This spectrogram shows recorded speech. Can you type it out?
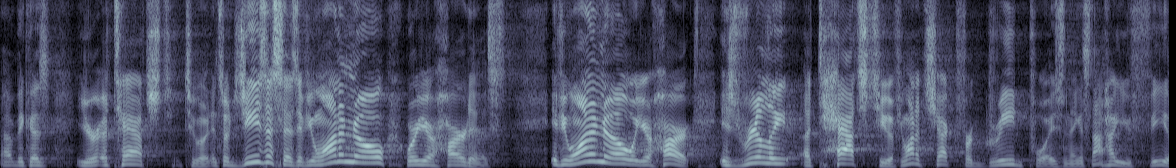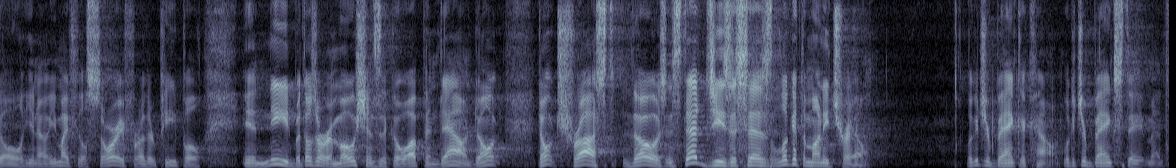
Uh, because you're attached to it. And so Jesus says if you want to know where your heart is, if you want to know what your heart is really attached to, if you want to check for greed poisoning, it's not how you feel. You know, you might feel sorry for other people in need, but those are emotions that go up and down. Don't, don't trust those. Instead, Jesus says, look at the money trail. Look at your bank account. Look at your bank statement.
